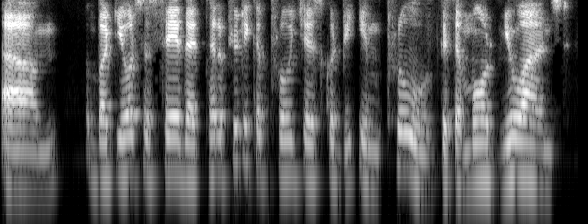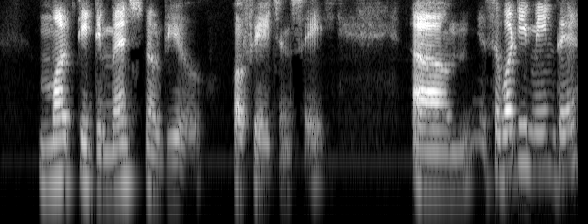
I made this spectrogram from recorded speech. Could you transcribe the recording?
Um, but you also say that therapeutic approaches could be improved with a more nuanced, multidimensional view of agency. Um, so, what do you mean there?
